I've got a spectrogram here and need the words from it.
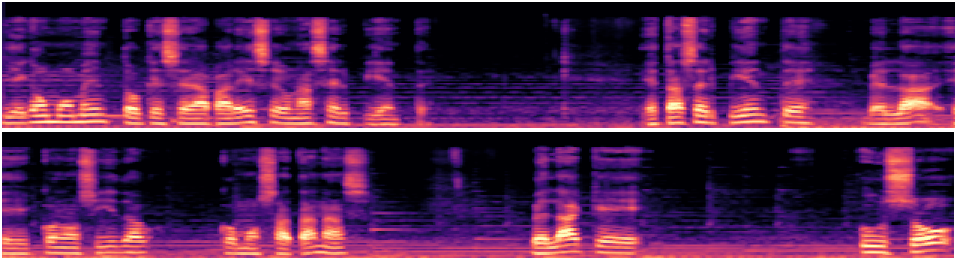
llega un momento que se aparece una serpiente. Esta serpiente, ¿verdad? Es conocida como Satanás, ¿verdad? Que usó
